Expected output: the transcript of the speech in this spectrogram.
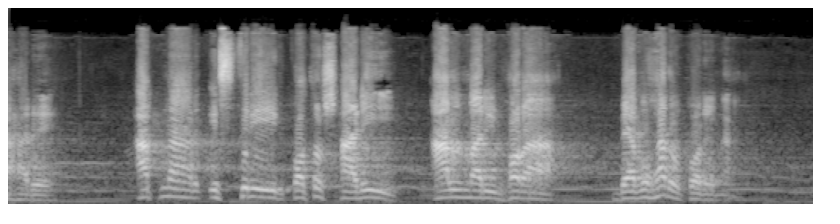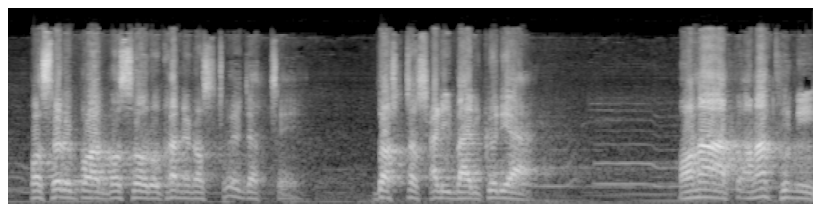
আহারে, আপনার স্ত্রীর কত শাড়ি, আলমারি ভরা ব্যবহারও করে না। বছরের পর বছর ওখানে নষ্ট হয়ে যাচ্ছে। দশটা শাড়ি বাইর করিয়া অনাথ, অনাথিনী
